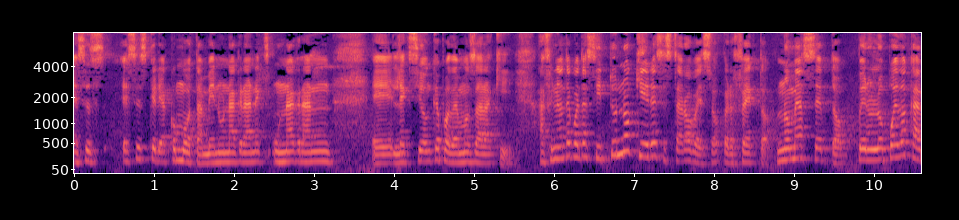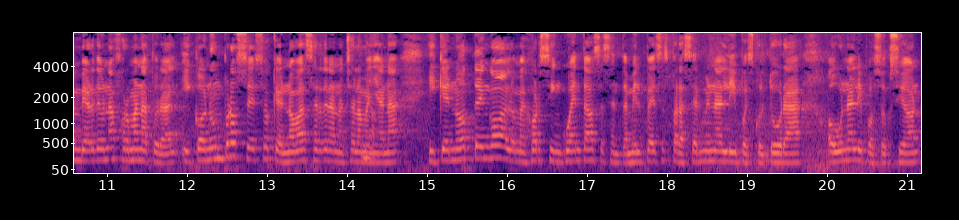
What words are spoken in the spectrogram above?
Eso es, eso es quería como también una gran, una gran eh, lección que podemos dar aquí. A final de cuentas, si tú no quieres estar obeso, perfecto, no me acepto, pero lo puedo cambiar de una forma natural y con un proceso que no va a ser de la noche a la mañana y que no tengo a lo mejor 50 o 60 mil pesos para hacerme una lipoescultura o una liposucción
